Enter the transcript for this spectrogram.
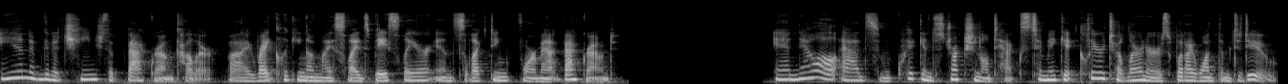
And I'm going to change the background color by right-clicking on my slide's base layer and selecting Format Background. And now I'll add some quick instructional text to make it clear to learners what I want them to do.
